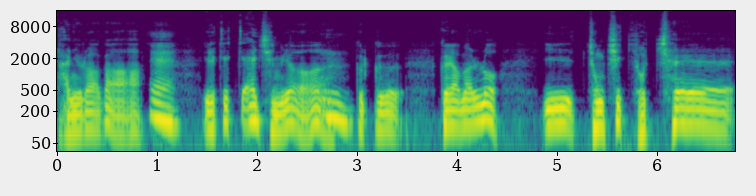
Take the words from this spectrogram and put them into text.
단일화가 예. 이렇게 깨지면 음. 그, 그 그야말로 이 정치 교체를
